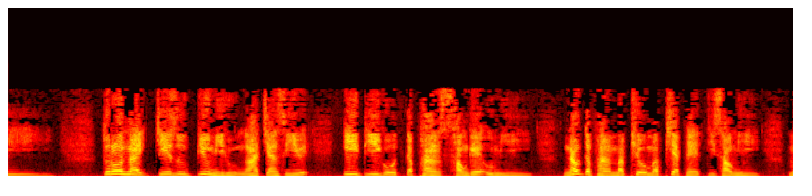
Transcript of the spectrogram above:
ည်သူတို့၌ကျေးဇူးပြုမည်ဟုငါကြံစီ၍ဤပြည်ကိုတဖန်ဆောင်ခဲ့ဦးမည်နောက်တဖန်မဖြိုးမဖျက်ဘဲတည်ဆောင်မည်မ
